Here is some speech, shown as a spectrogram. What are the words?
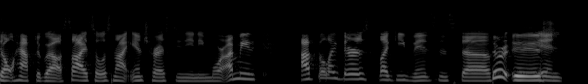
don't have to go outside, so it's not interesting anymore. I mean, I feel like there's like events and stuff, there is. and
